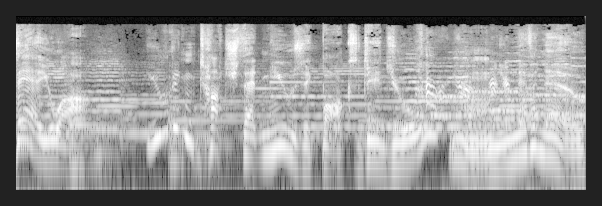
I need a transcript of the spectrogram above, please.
there you are. You didn't touch that music box, did you? Hmm, you never know.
